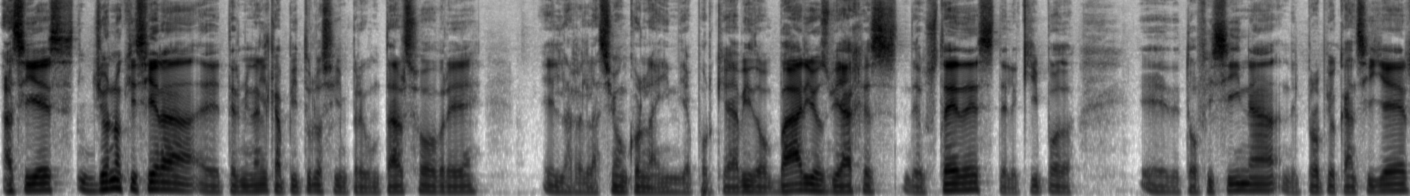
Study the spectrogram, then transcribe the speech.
Así es, yo no quisiera eh, terminar el capítulo sin preguntar sobre eh, la relación con la India, porque ha habido varios viajes de ustedes, del equipo eh, de tu oficina, del propio canciller,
